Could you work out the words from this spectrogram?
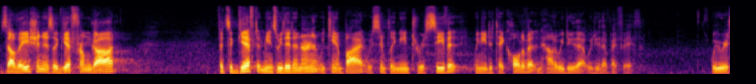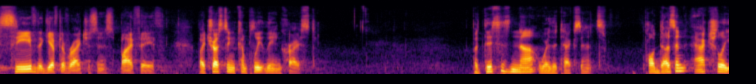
Salvation is a gift from God. If it's a gift, it means we didn't earn it. We can't buy it. We simply need to receive it. We need to take hold of it. And how do we do that? We do that by faith. We receive the gift of righteousness by faith, by trusting completely in Christ. But this is not where the text ends. Paul doesn't actually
